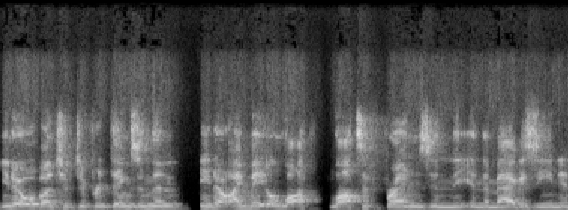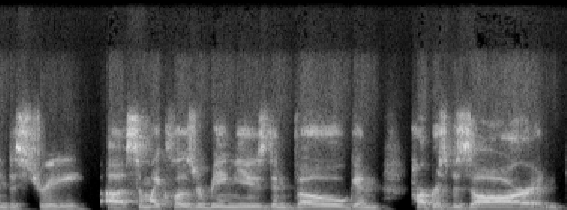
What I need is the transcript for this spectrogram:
you know, a bunch of different things. And then, you know, I made a lot, lots of friends in the, in the magazine industry. Uh, so my clothes were being used in Vogue and Harper's Bazaar, and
